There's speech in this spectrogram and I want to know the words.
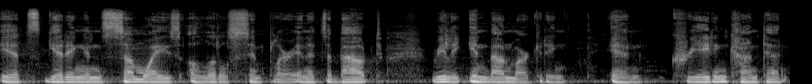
it's getting in some ways a little simpler and it's about really inbound marketing and creating content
